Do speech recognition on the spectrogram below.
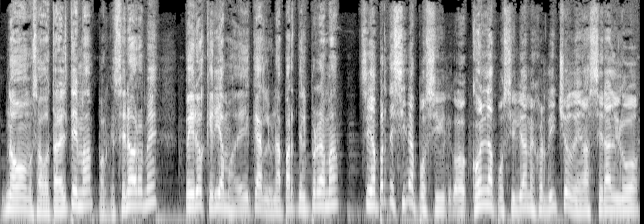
No vamos a agotar el tema, porque es enorme, pero queríamos dedicarle una parte del programa. Sí, aparte sin la con la posibilidad, mejor dicho, de no hacer algo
